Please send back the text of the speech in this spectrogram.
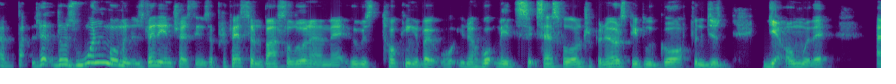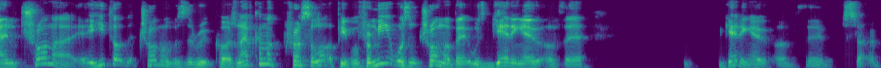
I, I, there was one moment that was very interesting. There was a professor in Barcelona I met who was talking about what, you know what made successful entrepreneurs, people who go off and just get on with it. And trauma, he thought that trauma was the root cause. And I've come across a lot of people. For me, it wasn't trauma, but it was getting out of the getting out of the sort of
